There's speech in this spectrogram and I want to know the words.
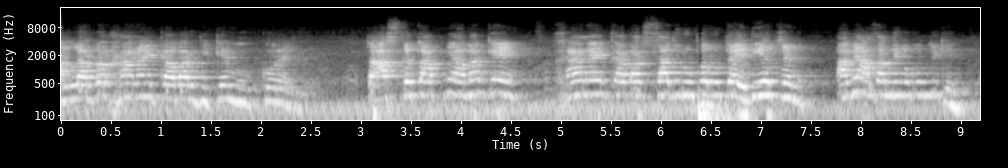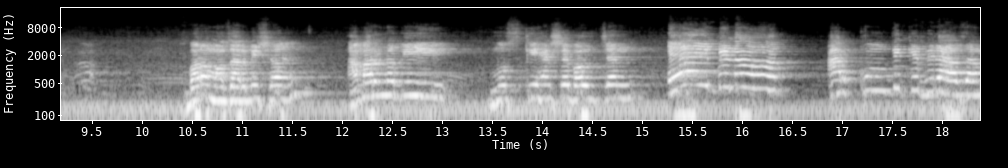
আল্লাহর খানায় কাবার দিকে মুখ করেন। তো আজকে তো আপনি আমাকে খানায় কাবার উপর উঠাই দিয়েছেন। আমি আজান দিব কোন দিকে? বড় মজার বিষয়, আমার নবী মুস্কি হেসে বলছেন, এই বিনাদ আর কোন দিকে ফিরে আজান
